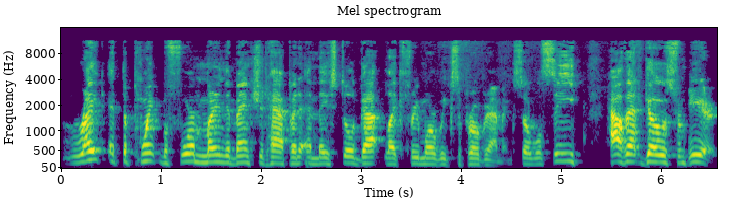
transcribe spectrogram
right at the point before Money in the Bank should happen, and they still got like three more weeks of programming. So we'll see how that goes from here.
